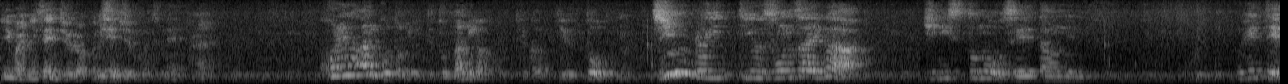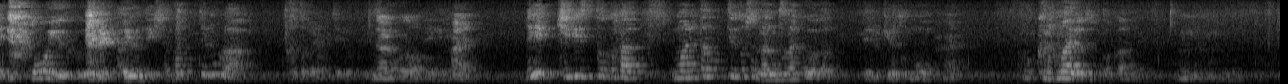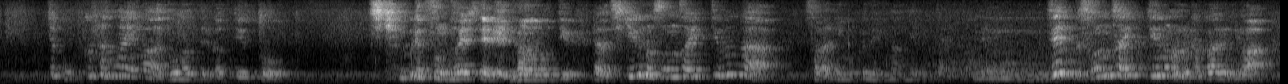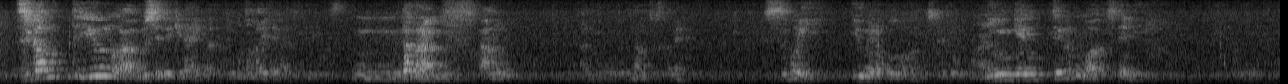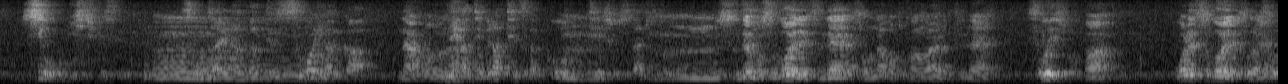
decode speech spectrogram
今2016年。2016年ですね。これがあることによってど何が起こってるかっていうと人類っていう存在がキリストの生誕にを経てどういうふうに歩んできたかっていうのが固められてるわけです。なるほど、ええ。はい。でキリストが生まれたっていうとしてはなんとなく分かってるけれどもはいここから前はちょっと分かんないうんじゃあここから前はどうなってるかっていうと地球が存在してなのっていうだから地球の存在っていうのがさらに億年何年みたいなので、うん。全部存在っていうものに関わるには時間っていうのが無視できないんだってことが言いたいなと思います。うんうんだからうんあのあのなんていうんですかね。すごい有名な言葉なんですけど、はい。人間っていうのは常に死を意識するうん。存在なんだっていう。すごいなんかなるほどネガティブな哲学を提唱した人、うん。すでもすごいですね。そんなこと考えるってね。すごいでしょ。はい。これすごいですね。ね、はい。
